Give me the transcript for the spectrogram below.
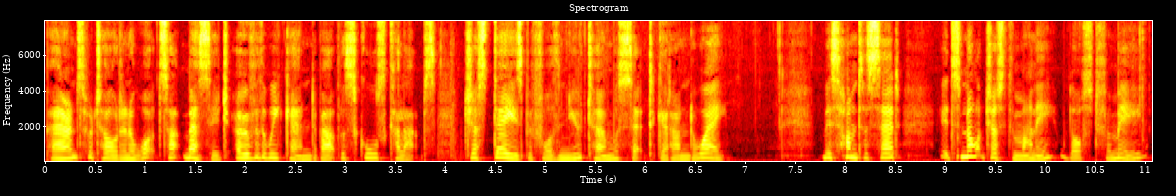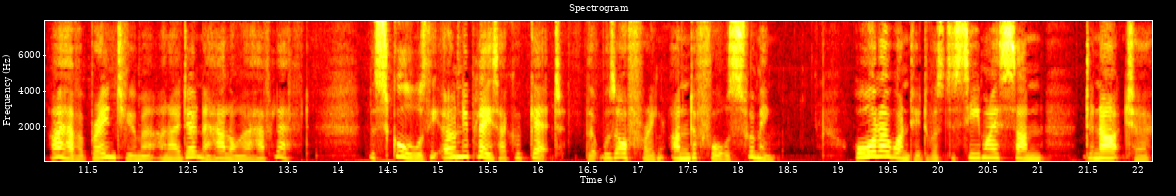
Parents were told in a WhatsApp message over the weekend about the school's collapse just days before the new term was set to get underway. Miss Hunter said, It's not just the money lost for me. I have a brain tumour and I don't know how long I have left. The school was the only place I could get that was offering under fours swimming. All I wanted was to see my son, Donacha,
